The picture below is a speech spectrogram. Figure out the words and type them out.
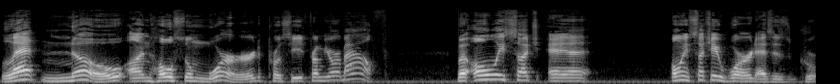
Let no unwholesome word proceed from your mouth, but only such a only such a word as is gr-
